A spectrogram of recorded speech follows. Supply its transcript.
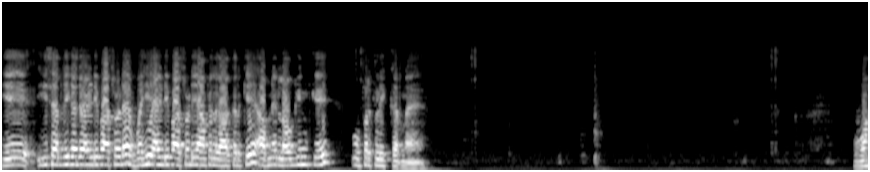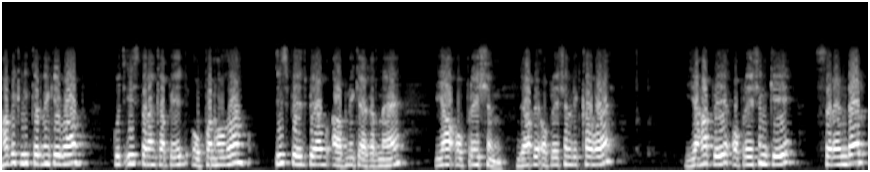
ये ई सैलरी का जो आईडी पासवर्ड है, वही आईडी पासवर्ड यहाँ पे लगा करके आपने लॉगिन के ऊपर क्लिक करना है। वहाँ पे क्लिक करने के बाद कुछ इस तरह का पेज ओपन होगा। इस पेज पे अब आपने क्या करना है, यहाँ ऑपरेशन जहाँ पे ऑपरेशन लिखा हुआ है, यहाँ पे ऑपरेशन के surrender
